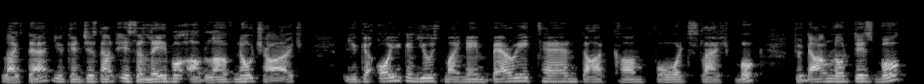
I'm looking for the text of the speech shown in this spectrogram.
like that. You can just down, it's a label of love, no charge. You can, or you can use my name, barrietan.com forward slash book to download this book.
